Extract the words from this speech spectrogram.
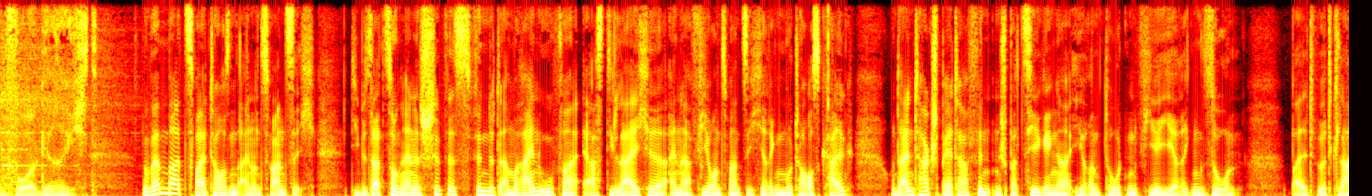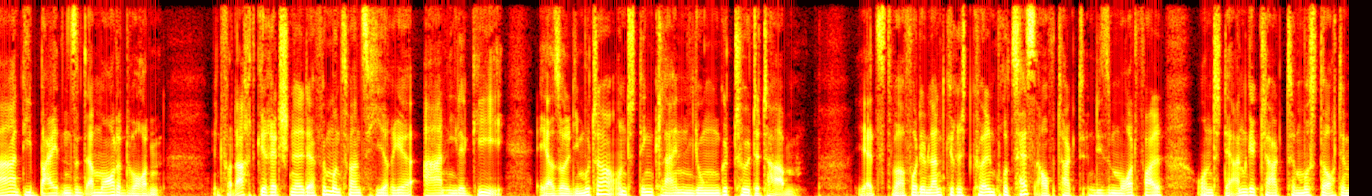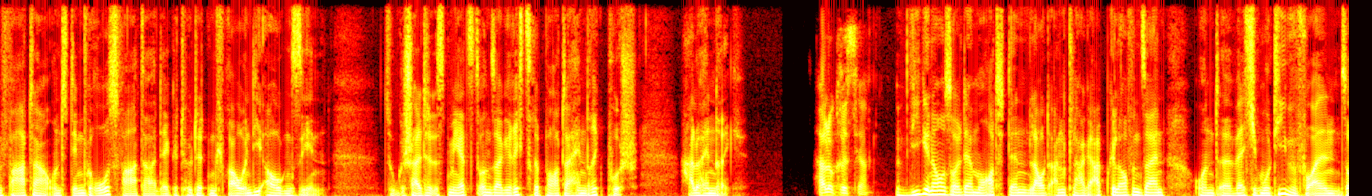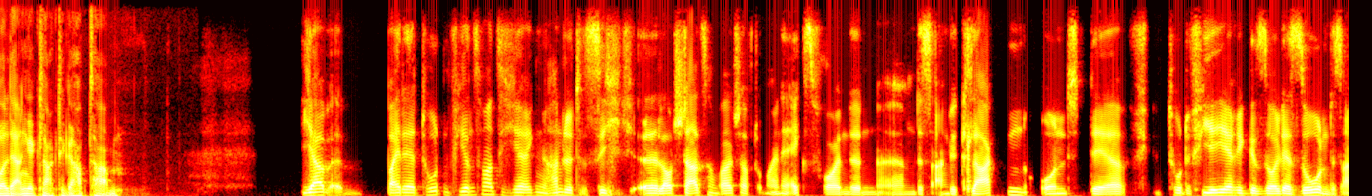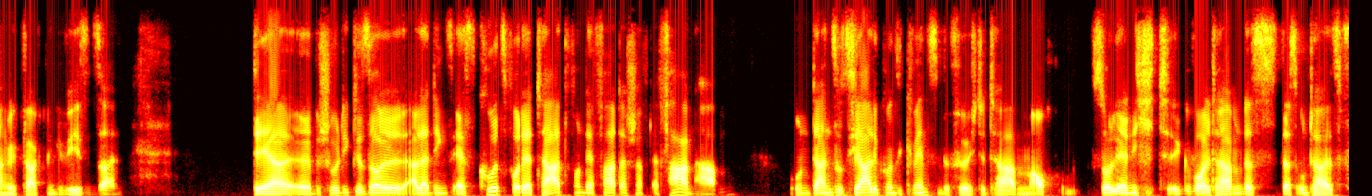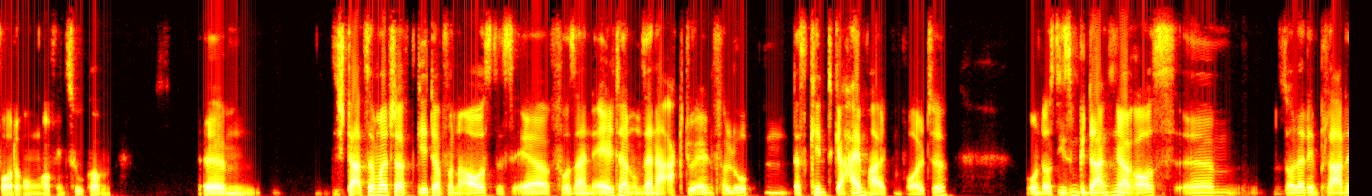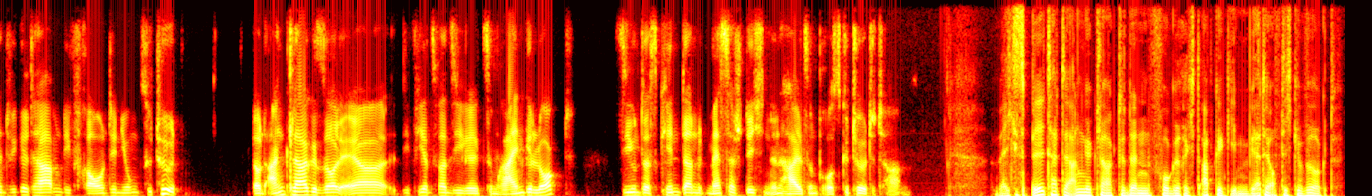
Vor Gericht. November 2021. Die Besatzung eines Schiffes findet am Rheinufer erst die Leiche einer 24-jährigen Mutter aus Kalk und einen Tag später finden Spaziergänger ihren toten vierjährigen Sohn. Bald wird klar, die beiden sind ermordet worden. In Verdacht gerät schnell der 25-jährige Anil G. Er soll die Mutter und den kleinen Jungen getötet haben. Jetzt war vor dem Landgericht Köln Prozessauftakt in diesem Mordfall und der Angeklagte musste auch dem Vater und dem Großvater der getöteten Frau in die Augen sehen. Zugeschaltet ist mir jetzt unser Gerichtsreporter Hendrik Pusch. Hallo Hendrik. Hallo Christian. Wie genau soll der Mord denn laut Anklage abgelaufen sein und äh, welche Motive vor allem soll der Angeklagte gehabt haben? Ja, bei der toten 24-Jährigen handelt es sich äh, laut Staatsanwaltschaft um eine Ex-Freundin ähm, des Angeklagten und der tote Vierjährige soll der Sohn des Angeklagten gewesen sein. Der äh, Beschuldigte soll allerdings erst kurz vor der Tat von der Vaterschaft erfahren haben und dann soziale Konsequenzen befürchtet haben. Auch soll er nicht gewollt haben, dass, dass Unterhaltsforderungen auf ihn zukommen. Ähm, die Staatsanwaltschaft geht davon aus, dass er vor seinen Eltern und seiner aktuellen Verlobten das Kind geheim halten wollte. Und aus diesem Gedanken heraus ähm, soll er den Plan entwickelt haben, die Frau und den Jungen zu töten. Laut Anklage soll er die 24-Jährige zum Rhein gelockt, sie und das Kind dann mit Messerstichen in Hals und Brust getötet haben. Welches Bild hat der Angeklagte denn vor Gericht abgegeben? Wie hat er auf dich gewirkt?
